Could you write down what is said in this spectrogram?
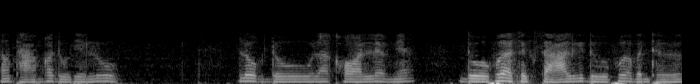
ต้องถามเขาดูดีลูก ลูกดูละครเรื่องเนี้ย ดูเพื่อศึกษาหรือดูเพื่อบันเทิง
